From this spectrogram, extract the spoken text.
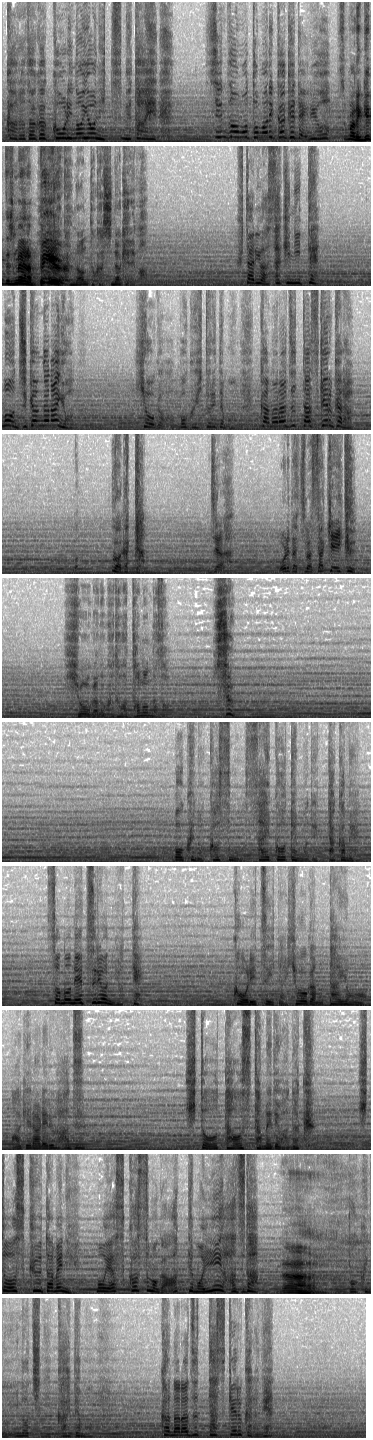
河体が氷のように冷たい心臓も止まりかけているよ Somebody get this man a beer! なんとかしなければ。二人は先に行ってもう時間がないよ。氷河は僕一人でも必ず助けるから。わかった。じゃあ俺たちは先へ行く。氷河のことは頼んだぞ。シュン。僕のコスモを最高点まで高めその熱量によって凍りついた氷河の体温を上げられるはず。人を倒すためではなく人を救うために燃やすコスモがあってもいいはずだ Ah, 僕の命に変えても必ず助けるからね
